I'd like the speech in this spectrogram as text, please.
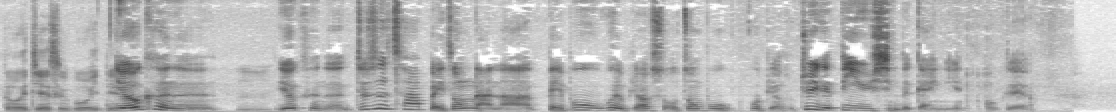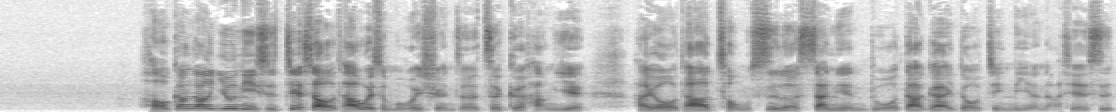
都会接触过一点。有可能，有可能就是差北中南啊，北部会比较熟，中部会比较熟，就一个地域性的概念。对啊，好，刚刚 Unis 介绍了他为什么会选择这个行业，还有他从事了三年多，大概都经历了哪些事。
